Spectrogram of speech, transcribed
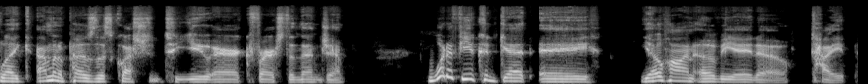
like I'm going to pose this question to you, Eric, first, and then Jim. What if you could get a Johan Oviedo type,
